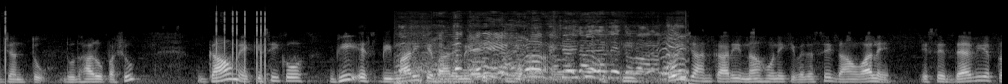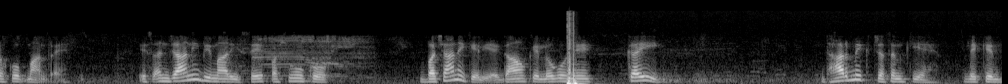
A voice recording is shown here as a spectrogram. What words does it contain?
जंतु दुधारू पशु। गाँव में किसी को भी इस बीमारी के बारे में कुछ कोई जानकारी न होने की वजह से गाँव वाले इसे दैवीय प्रकोप मान रहे हैं। इस अनजानी बीमारी से पशुओं को बचाने के लिए गाँव के लोगों ने कई धार्मिक जतन किए हैं, लेकिन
